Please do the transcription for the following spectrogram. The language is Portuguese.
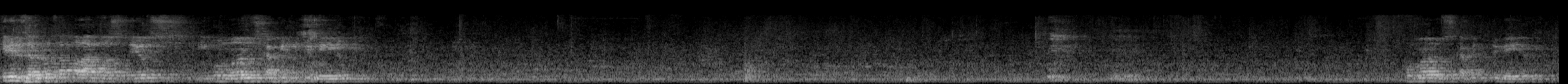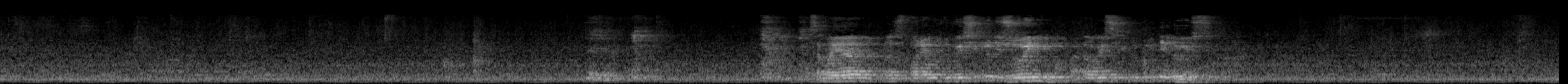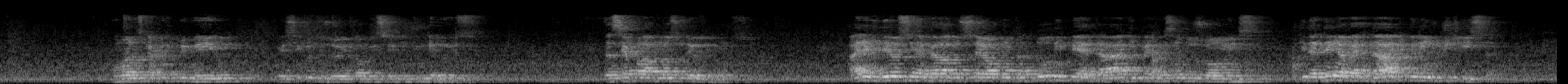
Queridos, vamos a palavra do nosso Deus em Romanos, capítulo 1. Romanos, capítulo 1. Essa manhã nós exporemos do versículo 18 até o versículo 32. Romanos capítulo 1, versículo 18 ao versículo 32. Diz assim a palavra do nosso Deus, irmãos. A ira de Deus se revela do céu contra toda impiedade e perversão dos homens, que detêm a verdade pela injustiça.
